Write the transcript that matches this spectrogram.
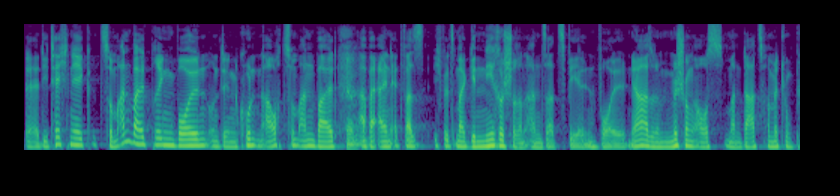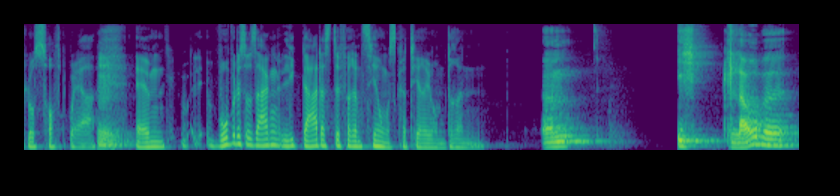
äh, die Technik zum Anwalt bringen wollen und den Kunden auch zum Anwalt, ja. aber einen etwas, ich will es mal, generischeren Ansatz wählen wollen. Ja, also eine Mischung aus Mandatsvermittlung plus Software. Mhm. Ähm, wo würdest du sagen, liegt da das Differenzierungskriterium drin? Ähm, ich glaube,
